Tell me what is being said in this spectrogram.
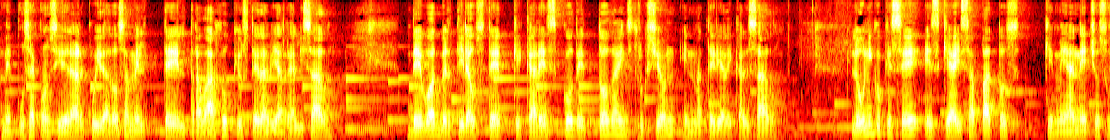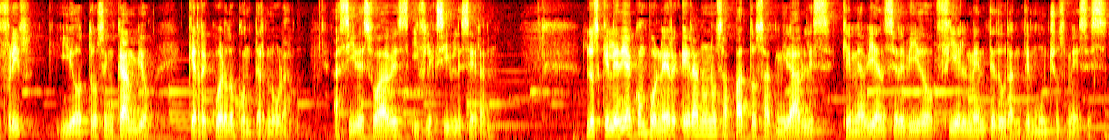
me puse a considerar cuidadosamente el trabajo que usted había realizado. Debo advertir a usted que carezco de toda instrucción en materia de calzado. Lo único que sé es que hay zapatos que me han hecho sufrir y otros, en cambio, que recuerdo con ternura, así de suaves y flexibles eran. Los que le di a componer eran unos zapatos admirables que me habían servido fielmente durante muchos meses.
